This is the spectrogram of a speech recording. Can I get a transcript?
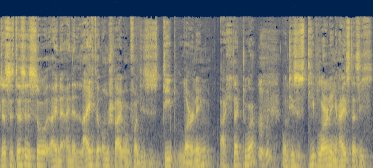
Das ist, das ist so eine, eine leichte Umschreibung von dieses Deep Learning Architektur. Mhm. Und dieses Deep Learning heißt, dass ich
